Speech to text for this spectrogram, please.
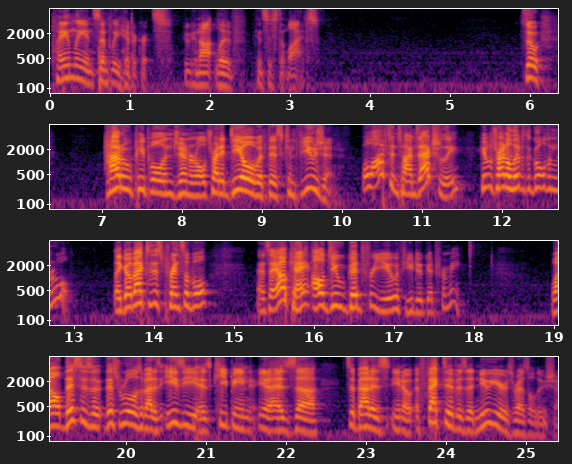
plainly and simply hypocrites who cannot live consistent lives. So, how do people in general try to deal with this confusion? Well, oftentimes, actually, people try to live the golden rule. They go back to this principle and say, okay, I'll do good for you if you do good for me. Well, this, is a, this rule is about as easy as keeping, you know, as, uh, it's about as, you know, effective as a New Year's resolution.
